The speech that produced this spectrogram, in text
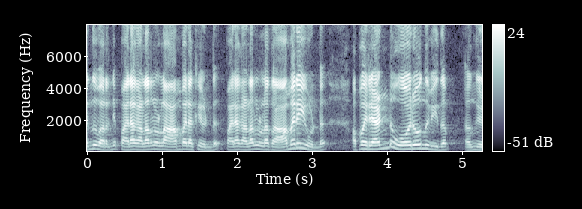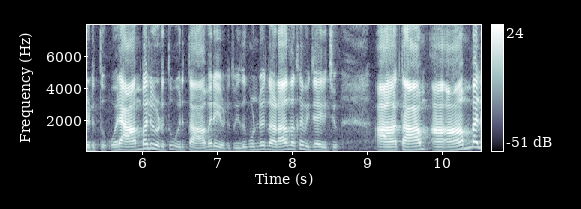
എന്ന് പറഞ്ഞ് പല കളറിലുള്ള ആമ്പലൊക്കെ ഉണ്ട് പല കളറിലുള്ള താമരയും ഉണ്ട്. അപ്പോൾ രണ്ട് ഓരോന്ന് വീതം അങ്ങ് എടുത്തു. ഒരു ആമ്പലും എടുത്തു ഒരു താമരയും എടുത്തു. ഇത് കൊണ്ടുപോയി നടാന്നൊക്കെ വിചാരിച്ചു. ആ താം ആമ്പൽ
